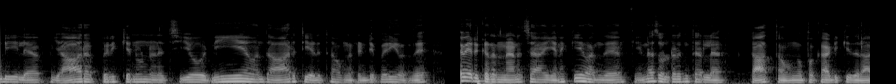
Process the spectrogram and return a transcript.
முடியல. யாரை பிரிக்கணும்னு நினச்சியோ நீயே வந்து ஆரத்தி எடுத்து அவங்க ரெண்டு பேரையும் வந்து வரவேற்கிறத நினச்சா எனக்கே வந்து என்ன சொல்கிறதுன்னு தெரில காற்று அவங்க பக்கம் அடிக்குதுடா.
